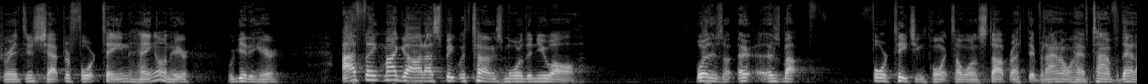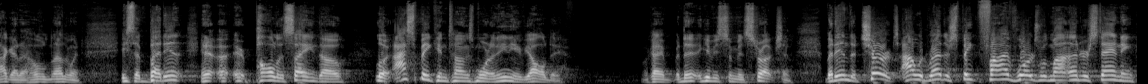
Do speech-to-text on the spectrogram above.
Corinthians chapter 14, hang on here, we're getting here. I thank my God I speak with tongues more than you all. Boy, there's, a, there's about four teaching points I want to stop right there, but I don't have time for that. I got a whole another one. He said, but in, uh, uh, Paul is saying though, look, I speak in tongues more than any of y'all do. Okay, but then give you some instruction. But in the church, I would rather speak five words with my understanding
